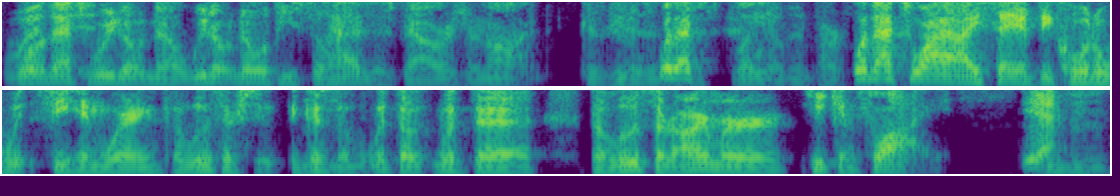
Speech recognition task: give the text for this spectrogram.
Well, that's it- we don't know. We don't know if he still has his powers or not because he doesn't Well, that's- display them in part. Well, five. that's why I say it'd be cool to w- see him wearing the Luthor suit because the, with the with the the Luthor armor, he can fly. yeah. Mhm.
